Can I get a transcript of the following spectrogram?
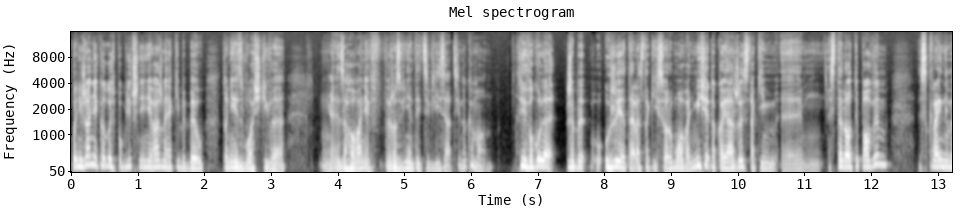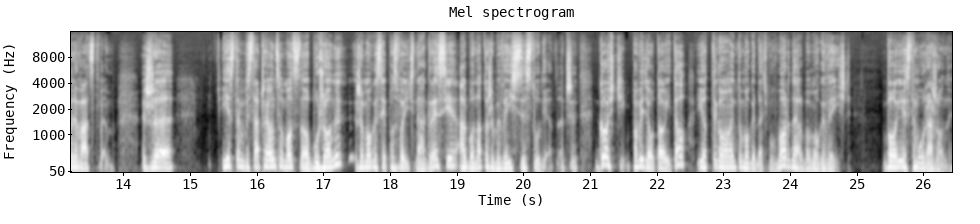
Poniżanie kogoś publicznie, nieważne jaki by był, to nie jest właściwe e, zachowanie w rozwiniętej cywilizacji. No come on. I w ogóle, żeby użyję teraz takich sformułowań, mi się to kojarzy z takim ym, stereotypowym, skrajnym lewactwem, że jestem wystarczająco mocno oburzony, że mogę sobie pozwolić na agresję albo na to, żeby wyjść ze studia. Znaczy, gość powiedział to i to i od tego momentu mogę dać mu w mordę albo mogę wyjść, bo jestem urażony.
